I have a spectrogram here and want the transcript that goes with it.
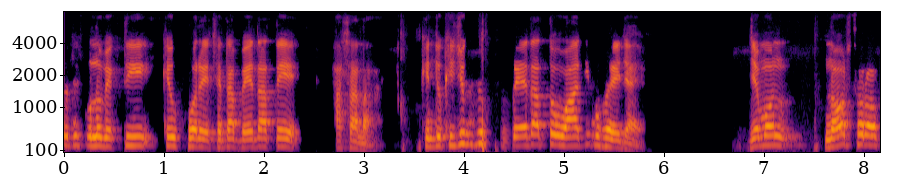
যদি কোনো ব্যক্তি কেউ করে সেটা বেদাতে আসা না কিন্তু কিছু কিছু বেদাত তো ওয়াজিব হয়ে যায়। যেমন নর সরফ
